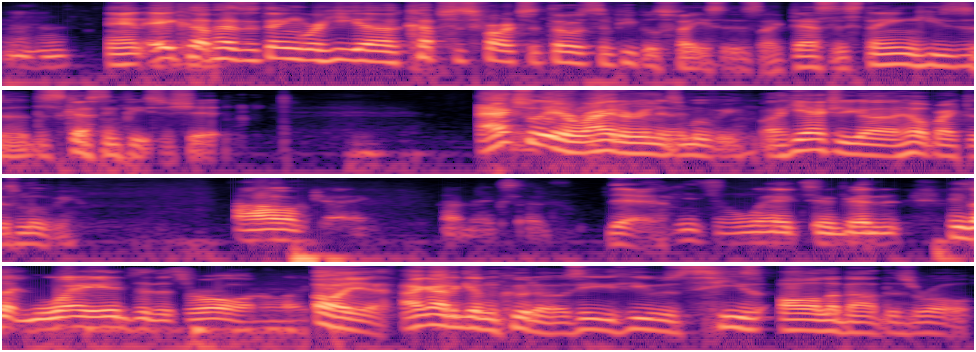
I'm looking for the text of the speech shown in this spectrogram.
And A Cup has a thing where he uh, cups his farts and throws in people's faces. Like that's his thing. He's a disgusting piece of shit. Actually, a writer in this movie. Like he actually uh, helped write this movie. Okay. That makes sense. Yeah. He's way too good. He's like way into this role. Like, Oh yeah, I got to give him kudos. He he was he's all about this role.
